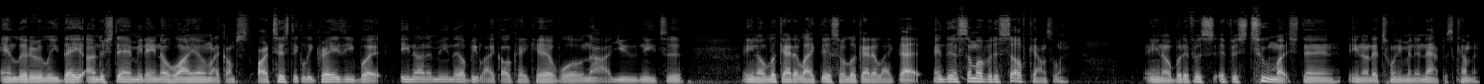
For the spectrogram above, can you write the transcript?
and literally they understand me. They know who I am. Like I'm artistically crazy, but you know what I mean. They'll be like, okay, Kev, well, nah, you need to, you know, look at it like this or look at it like that. And then some of it is self counseling, you know. But if it's if it's too much, then you know that 20 minute nap is coming.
